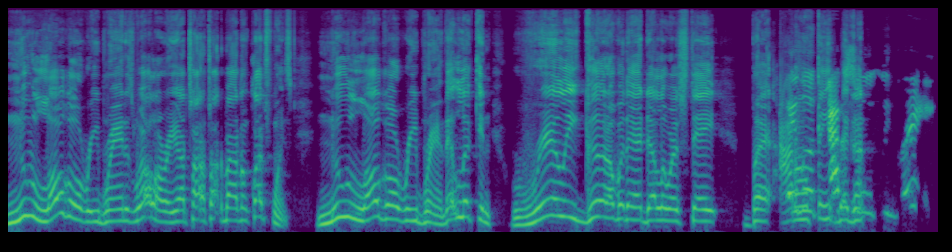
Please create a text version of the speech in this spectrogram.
New logo rebrand as well already. I talked, talked about it on Clutch Points. New logo rebrand. They're looking really good over there at Delaware State, but I They don't think they're going to great.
